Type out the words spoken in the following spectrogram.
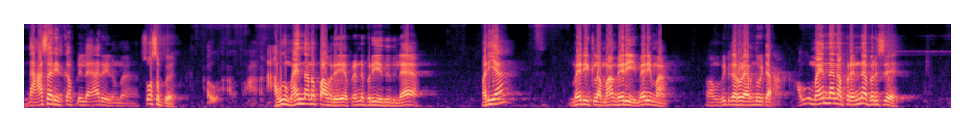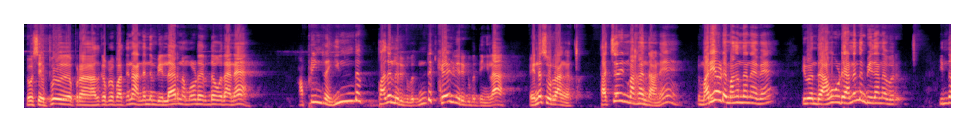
இந்த ஆசாரி இருக்கா அப்படி இல்லை யாரு? நம்ம சோசப்பு. அவங்க மயந்தானப்பா அவரு. அப்புறம் என்ன பெரிய இது இல்லை மரியா? மேரி இருக்கலாமா மேரி மேரிம்மா. அவங்க வீட்டுக்காரோட இறந்து போயிட்டாராம் அவங்க மயந்தானே அப்புறம் என்ன பெருசு? யோசிப்பு அப்புறம் அதுக்கப்புறம் பார்த்தீங்கன்னா அண்ணன் தம்பி எல்லாரும் நம்மளோட இருந்தவங்க தானே? அப்படின்ற இந்த பதில் இருக்கு இந்த கேள்வி இருக்கு பார்த்தீங்களா என்ன சொல்றாங்க? தச்சரின் மகன் தானே? மரியாவுடைய மகன் தானே அவன் இவன் இந்த அவங்களுடைய அண்ணன் தம்பி தானே அவர் இந்த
